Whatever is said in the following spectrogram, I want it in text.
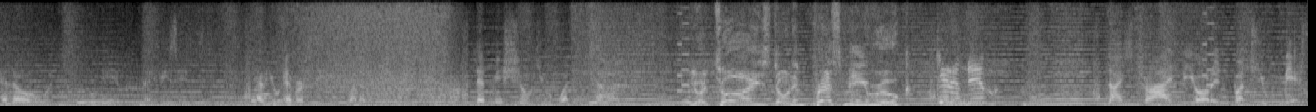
Hello, Nym, is it? Have you ever seen one of these? Let me show you what it does. Your toys don't impress me, Rook. Get him, Nym! Nice try, Feeorin, but you missed.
